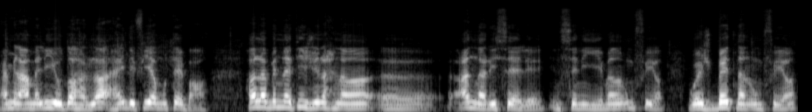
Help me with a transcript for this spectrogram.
عمل عملية وظهر. لا هيدي فيها متابعة. هلأ بالنتيجة نحن آه عندنا رسالة إنسانية بدنا نقوم فيها واجباتنا نقوم فيها.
